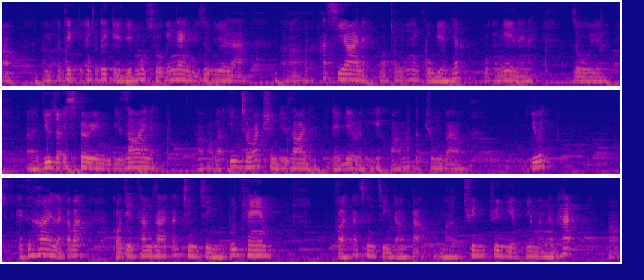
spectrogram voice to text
Đó mình có thể anh có thể kể đến một số cái ngành ví dụ như là ờ, uh, HCI này một trong những ngành cổ điển nhất của cái nghề này này. Rồi uh, user experience design này đó, hoặc là interaction design này thì đấy đều là những cái khóa mà tập trung vào UX cái thứ hai là các bạn có thể tham gia các chương trình bootcamp hoặc là các chương trình đào tạo mà chuyên chuyên nghiệp nhưng mà ngắn hạn. Đó.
